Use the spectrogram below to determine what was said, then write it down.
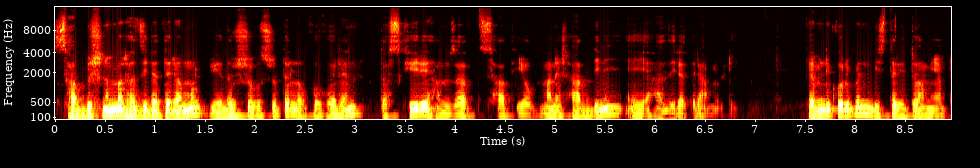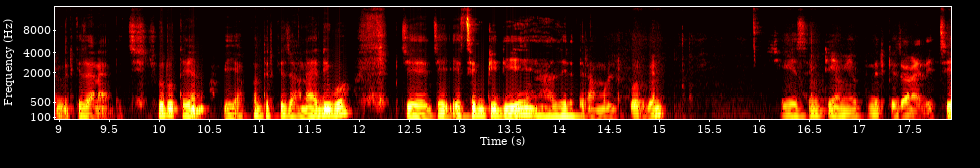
ছাব্বিশ নম্বর হাজিরাতের আমল প্রিয় দর্শক ও শ্রোতা লক্ষ্য করেন তস্কিরে হামজাদ সাত ইয়ম মানে সাত দিনে এই হাজিরাতের আমলটি কেমনি করবেন বিস্তারিত আমি আপনাদেরকে জানাই দিচ্ছি শুরুতে আমি আপনাদেরকে জানাই দিব যে যে এস এমটি দিয়ে হাজিরাতের আমলটি করবেন সেই এস এমটি আমি আপনাদেরকে জানাই দিচ্ছি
